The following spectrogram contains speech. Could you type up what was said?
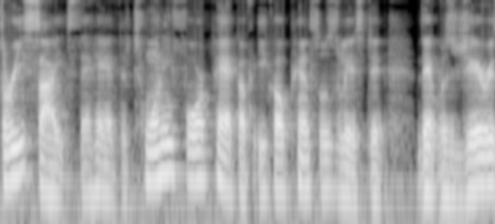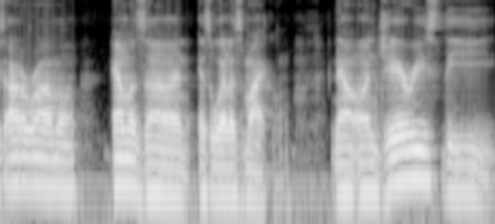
three sites that had the 24 pack of Eco pencils listed. That was Jerry's Artarama, Amazon, as well as Michael. Now on Jerry's, the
